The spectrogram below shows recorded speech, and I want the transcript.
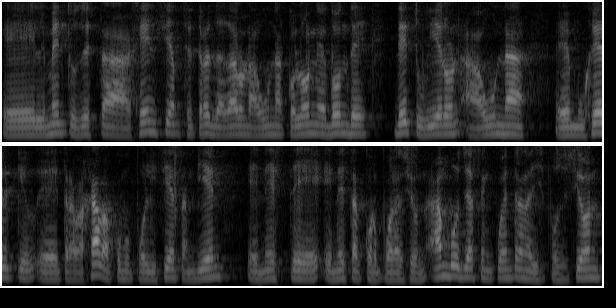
eh, elementos de esta agencia se trasladaron a una colonia donde detuvieron a una eh, mujer que eh, trabajaba como policía también en, este, en esta corporación. Ambos ya se encuentran a disposición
